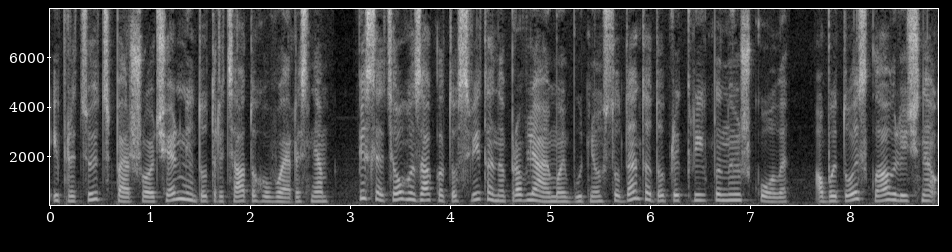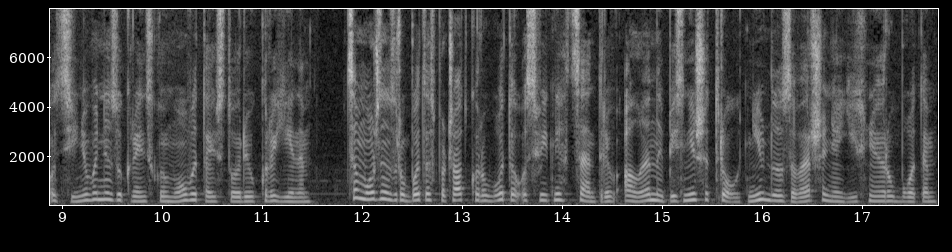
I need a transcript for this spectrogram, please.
і працюють з 1 червня до 30 вересня. Після цього заклад освіти направляє майбутнього студента до прикріпленої школи, аби той склав річне оцінювання з української мови та історії України. Це можна зробити з початку роботи освітніх центрів, але не пізніше трьох днів до завершення їхньої роботи.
